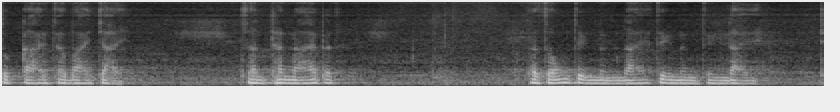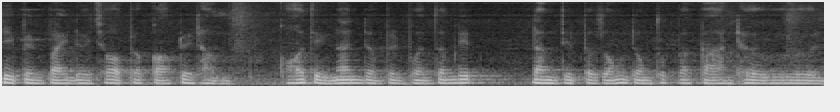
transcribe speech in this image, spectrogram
สุขกายสบายใจท่านทั้งหลายประประสงค์สิ่งหนึ่งใดสิ่งหนึ่งสิ่งใด ที่เป็นไปโดยชอบประกอบด้วยธรรม ขอสิ่งนั้นจงเป็นผลสำลิดดังจิตประสงค์จงทุกประการเทิน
